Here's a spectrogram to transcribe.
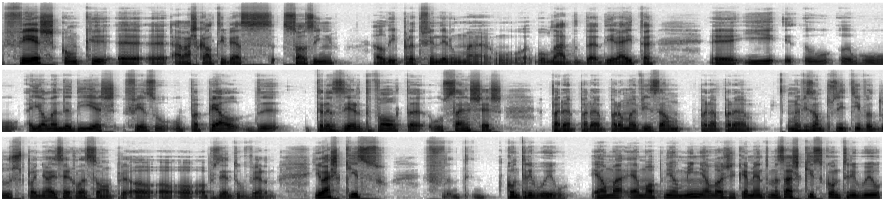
fez com que uh, uh, Abascal tivesse sozinho ali para defender uma, o, o lado da direita eh, e o, a Yolanda Dias fez o, o, papel de trazer de volta o Sanchez para, para, para uma visão para, para uma visão positiva dos espanhóis em relação ao, ao, ao presidente do governo. E eu acho que isso contribuiu. É uma, é uma opinião minha, logicamente, mas acho que isso contribuiu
